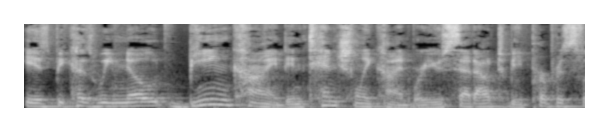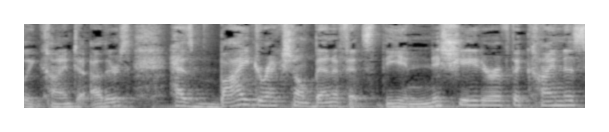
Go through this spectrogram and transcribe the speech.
is because we know being kind, intentionally kind, where you set out to be purposely kind to others, has bidirectional benefits. The initiator of the kindness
